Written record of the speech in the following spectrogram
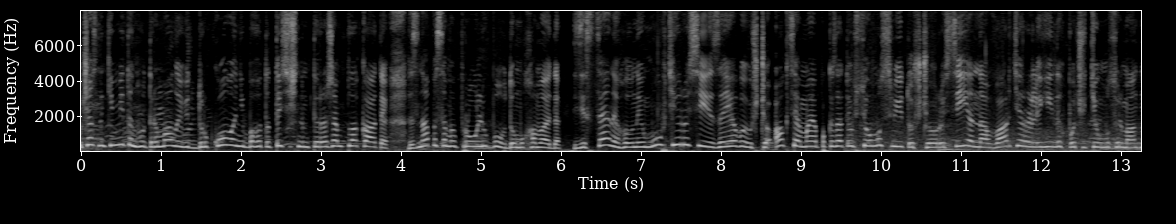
Учасники мітингу тримали віддруковані багатотисячним тиражем плакати з написами про любов до Мухаммеда. Зі сцени головний муфтій Росії заявив, що акція має показати всьому світу, що Росія на варті релігійних почуттів мусульман.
